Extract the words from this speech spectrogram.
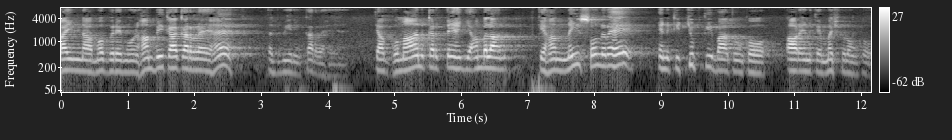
فائنہ مبرمون۔ ہم بھی کیا کر رہے ہیں؟ تدبیریں کر رہے ہیں۔ کیا گمان کرتے ہیں یہ عملان کہ ہم نہیں سن رہے ان کی چپ کی باتوں کو اور ان کے مشوروں کو؟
